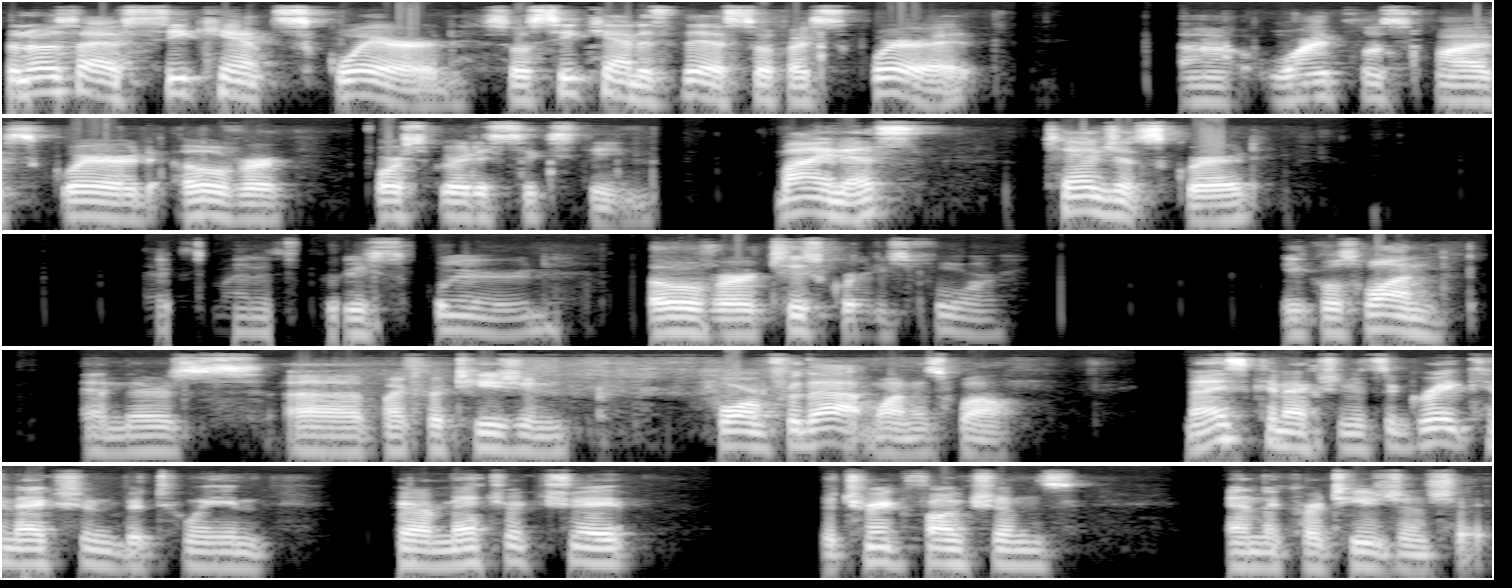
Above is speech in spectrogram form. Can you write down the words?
So notice I have secant squared. So secant is this. So if I square it, uh, y plus 5 squared over 4 squared is 16 minus tangent squared x minus 3 squared over 2 squared is 4 equals 1. And there's uh, my Cartesian form for that one as well. Nice connection. It's a great connection between parametric shape, the trig functions, and the Cartesian shape.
